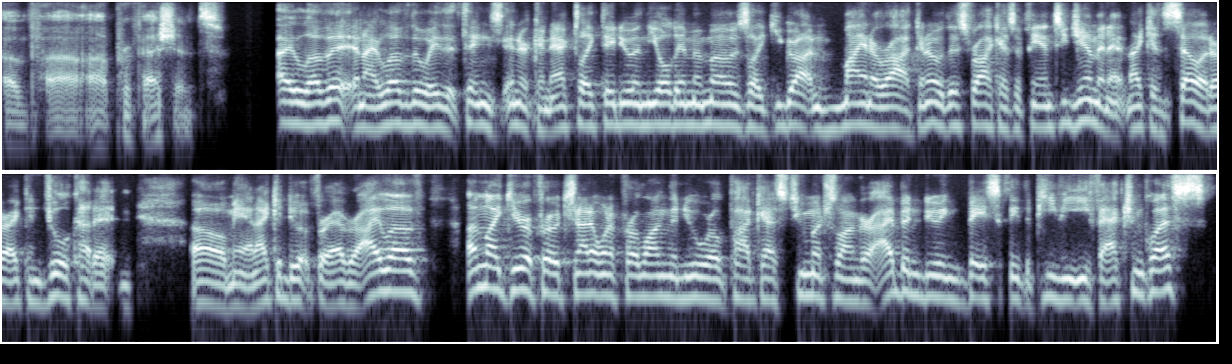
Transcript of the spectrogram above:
of uh, uh professions. I love it. And I love the way that things interconnect like they do in the old MMOs. Like you go out and mine a rock and oh, this rock has a fancy gem in it and I can sell it or I can jewel cut it. And, oh man, I could do it forever. I love, unlike your approach, and I don't want to prolong the New World podcast too much longer. I've been doing basically the PVE faction quests.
